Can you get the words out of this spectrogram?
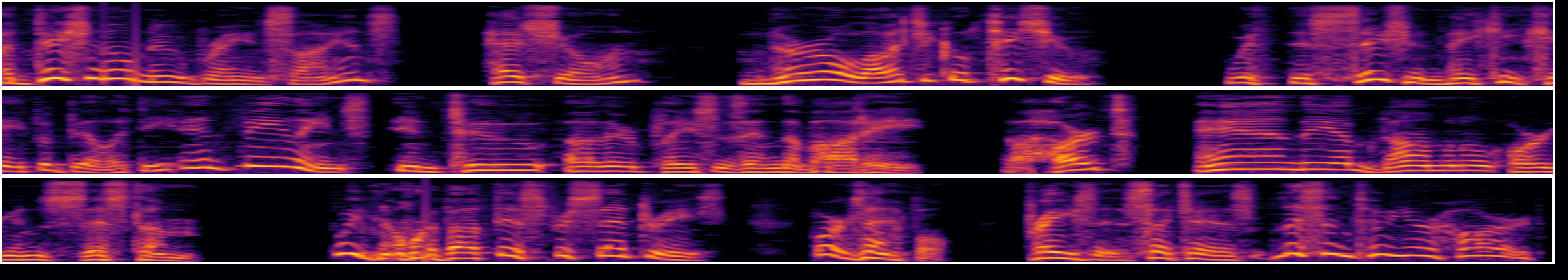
Additional new brain science has shown neurological tissue with decision making capability and feelings in two other places in the body the heart and the abdominal organ system. We've known about this for centuries. For example, phrases such as listen to your heart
